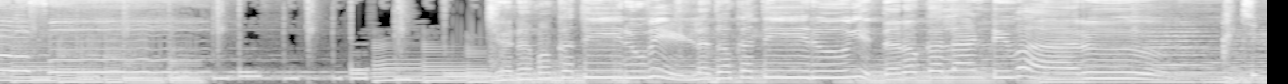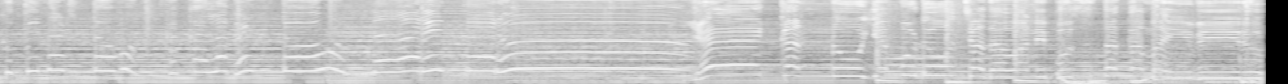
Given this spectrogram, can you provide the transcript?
కలిసే. జనమొక తీరు వీళ్ళదొక తీరు ఇద్దరొకలాంటి వారు. ఎప్పుడు చదవని పుస్తకమై వీరు.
